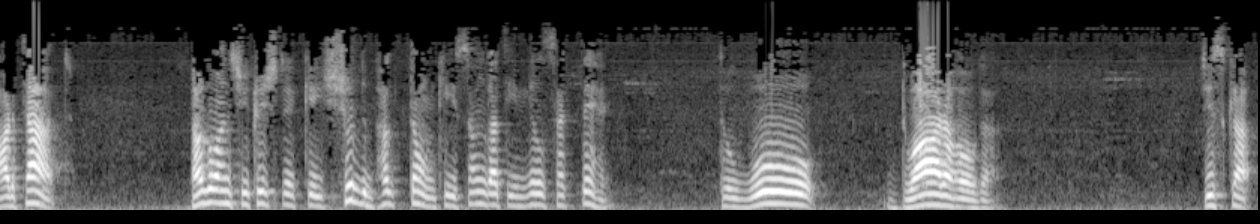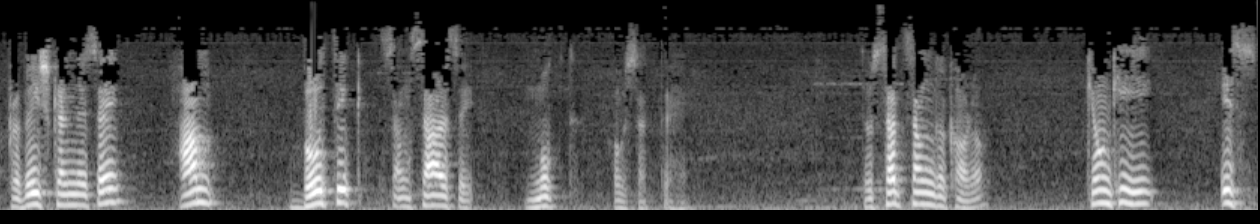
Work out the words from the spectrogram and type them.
अर्थात भगवान श्री कृष्ण के शुद्ध भक्तों की संगति मिल सकते हैं तो वो द्वार होगा, जिसका प्रवेश करने से हम भौतिक संसार से मुक्त हो सकते हैं। तो सत्संग करो, क्योंकि इस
